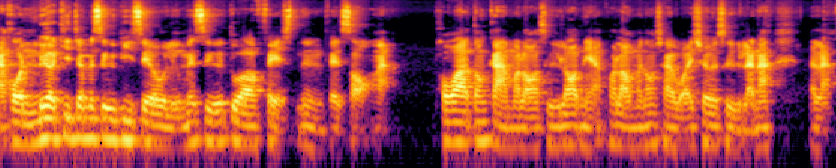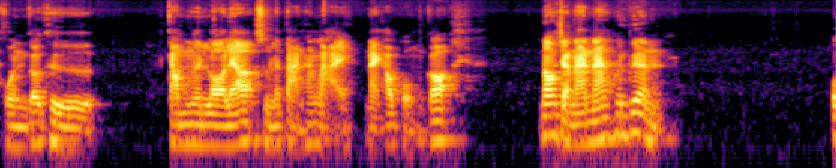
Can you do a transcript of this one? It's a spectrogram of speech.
ายๆคนเลือกที่จะไม่ซื้อ pre sale หรือไม่ซื้อตัวเฟสหนึ่งเฟสสองอะเพราะว่าต้องการมารอซื้อรอบเนี้ยเพราะเราไม่ต้องใช้ไวเชอร์ซื้อแล้วนะหลายๆคนก็คือกำเงินรอแล้วสุลต่านทั้งหลายนะครับผมก็นอกจากนั้นนะเพื่อนๆ โอ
